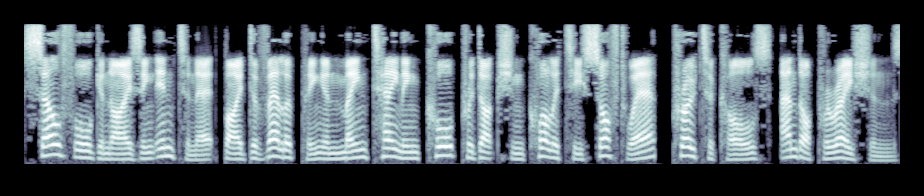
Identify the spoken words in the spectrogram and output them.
self-organizing Internet by developing and maintaining core production quality software, protocols, and operations.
